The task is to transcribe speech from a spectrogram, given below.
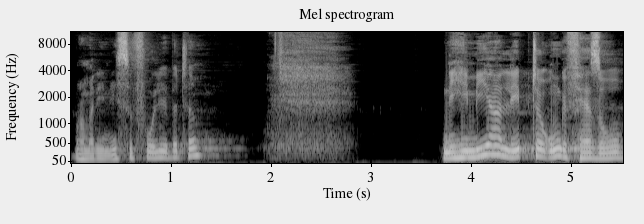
Machen wir die nächste Folie bitte. Nehemia lebte ungefähr so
